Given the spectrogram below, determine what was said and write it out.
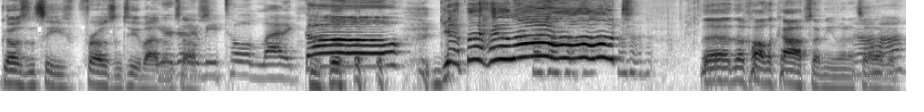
goes and sees Frozen 2 by You're themselves? gonna be told, "Let it go." Get the hell out! the, they'll call the cops on you when it's Uh-huh. over.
